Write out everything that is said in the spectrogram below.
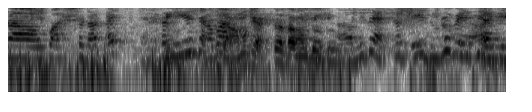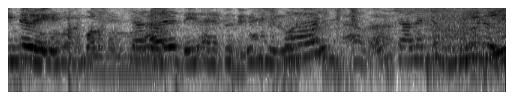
নাও পাঁচশো টাকায় একটা নিয়েছে আবার। আমাকে একটা দাম তো আমি তো একটা এই দুটো পেয়েছি হ্যাঁ আমি। তিনটে হয়ে গেছে। বলো বলো চলো। আরে দেখ তুই দেখেছিস এখন চলো একটু ঘুরিয়ে দিই।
